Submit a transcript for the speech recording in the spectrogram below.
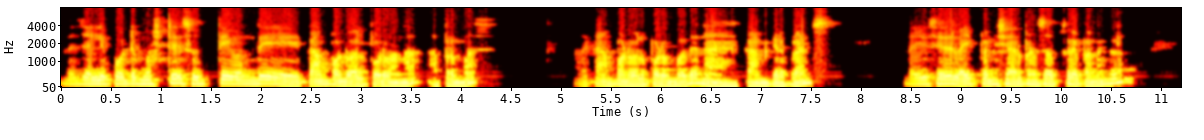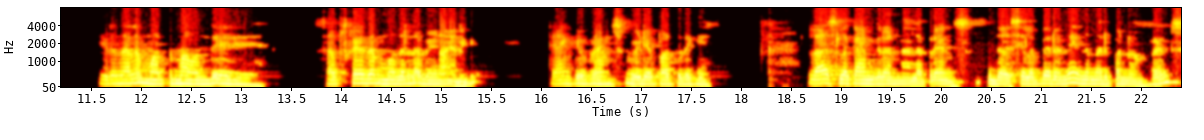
இந்த ஜல்லி போட்டு முடிச்சுட்டு சுற்றி வந்து காம்பவுண்ட் வால் போடுவாங்க. அப்புறமா அந்த காம்பவுண்ட் வால் போடும்போது நான் காமிக்கிறேன் ஃப்ரெண்ட்ஸ் தயவுசெய்து லைக் பண்ணி ஷேர் பண்ணி சப்ஸ்கிரைப் பண்ணுங்கள் இருந்தாலும் மொத்தமாக வந்து சப்ஸ்கிரைபர் முதல்ல வேணும் எனக்கு. தேங்க்யூ ஃப்ரெண்ட்ஸ் வீடியோ பார்த்ததுக்கு. லாஸ்ட்டில் காமிக்கிறேன்னால ஃப்ரெண்ட்ஸ் இந்த சில பேர் வந்து இந்த மாதிரி பண்ணுவாங்க ஃப்ரெண்ட்ஸ்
